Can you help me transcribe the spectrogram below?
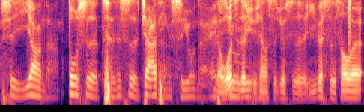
是一样的。都是城市家庭使用的 SUV。我指的取向是，就是一个是稍微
